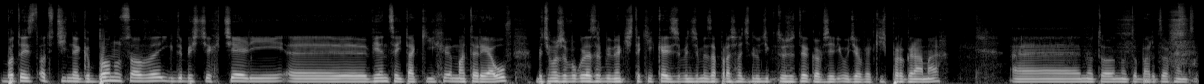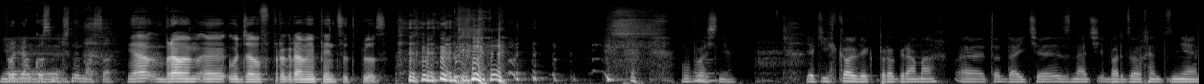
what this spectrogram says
bo to jest odcinek bonusowy i gdybyście chcieli e, więcej takich materiałów, być może w ogóle zrobimy jakiś taki case, że będziemy zapraszać ludzi, którzy tylko wzięli udział w jakichś programach, e, no, to, no to bardzo chętnie. Program kosmiczny NASA. Ja brałem y, udział w programie 500+. No Właśnie. W jakichkolwiek programach, e, to dajcie znać i bardzo chętnie e,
